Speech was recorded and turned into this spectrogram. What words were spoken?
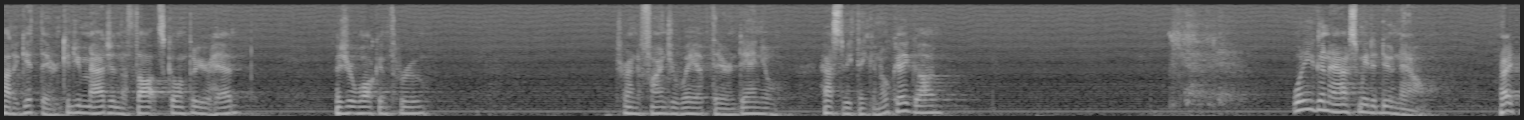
how to get there. Can you imagine the thoughts going through your head as you're walking through? Trying to find your way up there. And Daniel has to be thinking, okay, God, what are you going to ask me to do now? Right?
